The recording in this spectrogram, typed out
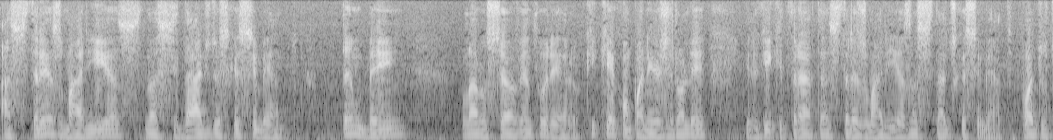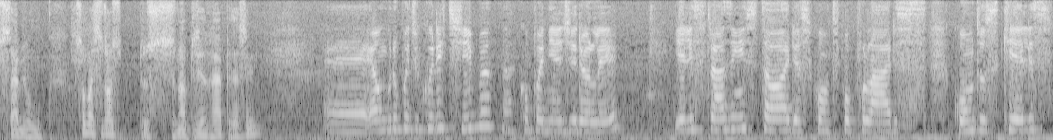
as Três Marias na Cidade do Esquecimento, também lá no Céu Aventureiro. O que, que é a Companhia Girolê e do que que trata as Três Marias na Cidade do Esquecimento? Pode, sabe um, só uma sinopse, sinopse rápida assim? É, é um grupo de Curitiba, a Companhia Girolê, e eles trazem histórias, contos populares, contos que eles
